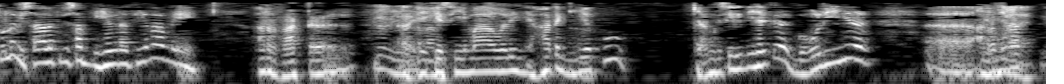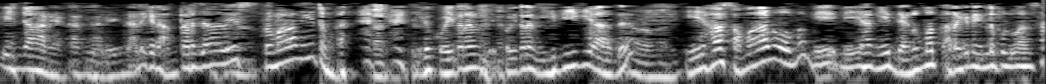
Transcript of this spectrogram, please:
තුල විශාල පිරිසක් බිහි වෙලා තියෙනවා මේ අර රට ඒකේ සීමාව වලින් එහාට ගියපු යම් කිසි විදිහක ගෝලීය අරමුණක් විඥානයක් අන්නරේ. ඒ කියන්නේ අන්තර්ජාලයේ ප්‍රමාණයටම. ඒක කොයිතරම් කොයිතරම් විහිදී ගියාද? ඒහා සමානවම මේ මේ මේ දැනුමත් අරගෙන ඉන්න පුළුවන් සහ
